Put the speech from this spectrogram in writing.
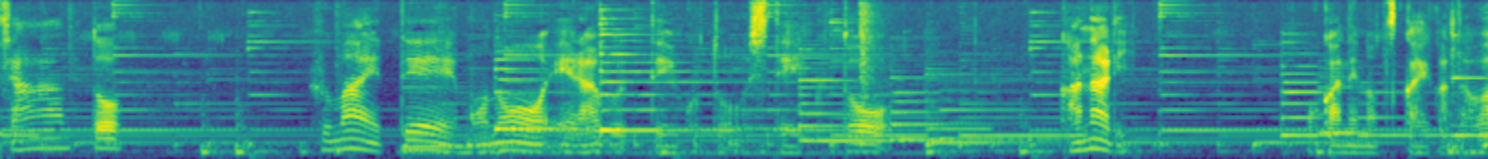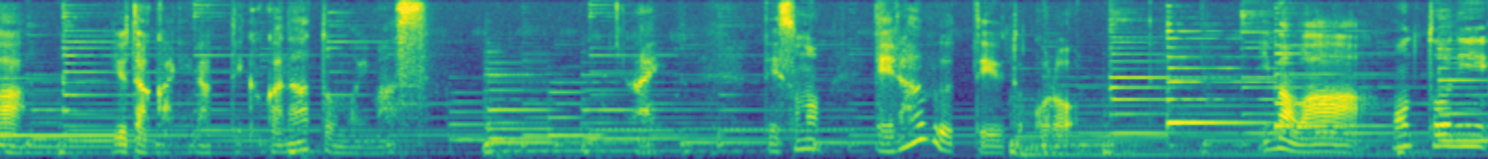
ちゃんと踏まえてものを選ぶっていうことをしていくとかなりお金の使い方は豊かになっていくかなと思います。はい、でその選ぶっていうところ今は本当に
